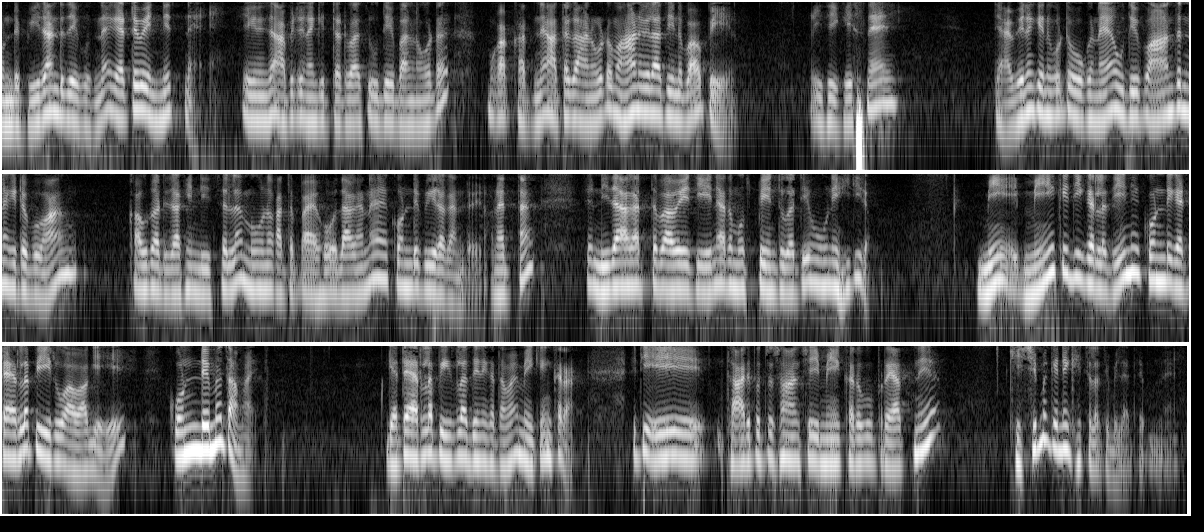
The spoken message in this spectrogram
කොණ්ඩේ පීරන්න දෙයක්වත් නැහැ, ගැට වෙන්නෙත් නැහැ. ඒ නිසා අපිට නැගිට්ටට පස්සේ උදේ බලනකොට මොකක්වත් නැහැ. අත ගන්නකොට මහාන වෙලා තියෙන බව පේනවා. ඉතින් ඒකෙස් නැහැනේ. දැන් වෙන කෙනෙකුට ඕක නැහැ. උදේ පාන්දර නැගිටපුවාන් කවුරු හරි දකින්න ඉස්සෙල්ලා මූණ කතපය හොදාගෙන කොණ්ඩේ පීර ගන්න වෙනවා. නැත්තම් නිදාගත්ත භවයේ තියෙන අර මුස්පේන්තු ගතිය මූණේ හිටිනවා. මේ මේකෙදි කරලා තියෙන්නේ කොණ්ඩේ ගැට ඇරලා පීරුවා වගේ කොණ්ඩෙම තමයි. ගැට ඇරලා පීරලා දෙන එක තමයි මේකෙන් කරන්නේ. ඉතින් ඒ සාරිපුත්‍ර සාංශේ මේ කරපු ප්‍රයත්නය කිසිම කෙනෙක් හිතලා තිබිලා තිබුණේ නැහැ.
